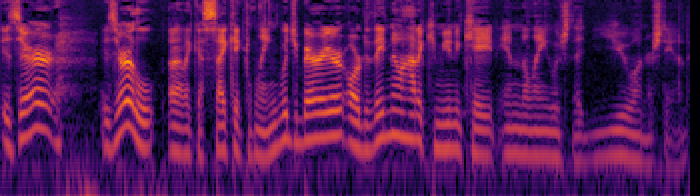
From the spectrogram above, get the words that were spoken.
is there is there a, uh, like a psychic language barrier, or do they know how to communicate in the language that you understand?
